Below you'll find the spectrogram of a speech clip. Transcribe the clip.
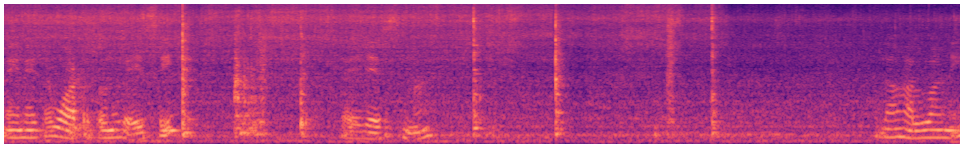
నేనైతే వాటర్తో వేసి ఫ్రై చేస్తున్నా. ఇలా హల్వాని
